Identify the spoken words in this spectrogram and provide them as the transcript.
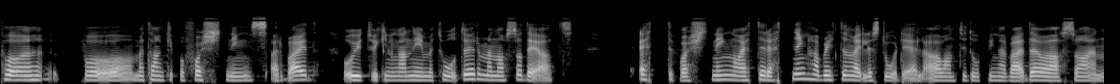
På, på, med tanke på forskningsarbeid og utvikling av nye metoder, men også det at etterforskning og etterretning har blitt en veldig stor del av antidopingarbeidet, og altså en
